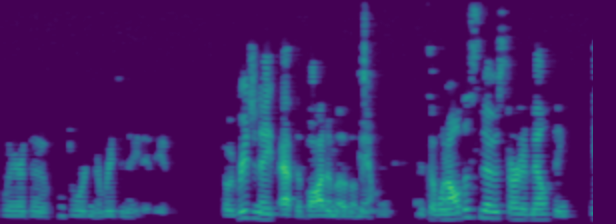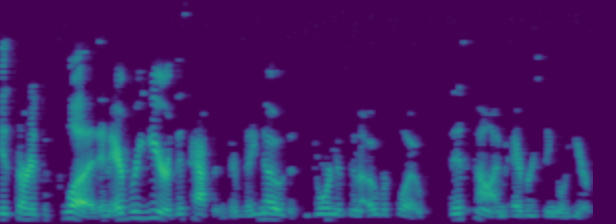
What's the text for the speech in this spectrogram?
where the Jordan originated. It, so it originates at the bottom of a mountain. And so when all the snow started melting, it started to flood. And every year this happens. They know that the Jordan is going to overflow this time every single year.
